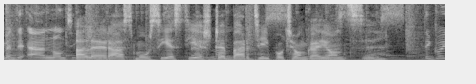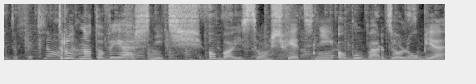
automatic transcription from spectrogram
Men det är någonting... Ale Rasmus jest jeszcze bardziej pociągający. Trudno to wyjaśnić. Obaj są świetni, obu bardzo lubię,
